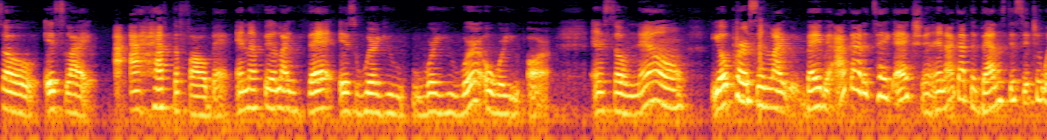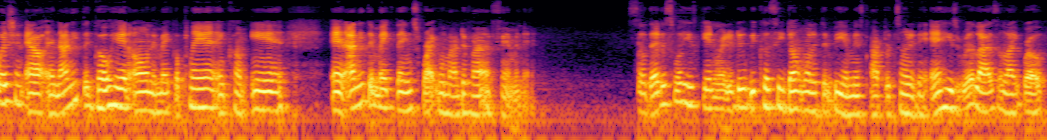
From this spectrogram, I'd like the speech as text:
So it's like I have to fall back. And I feel like that is where you where you were or where you are. And so now your person like, baby, I gotta take action and I got to balance this situation out and I need to go ahead on and make a plan and come in and I need to make things right with my divine feminine. So that is what he's getting ready to do because he don't want it to be a missed opportunity. And he's realizing like, bro,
